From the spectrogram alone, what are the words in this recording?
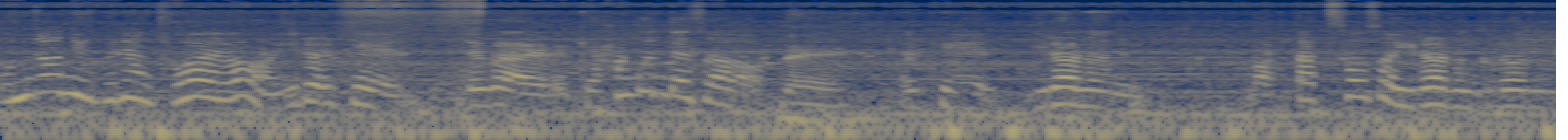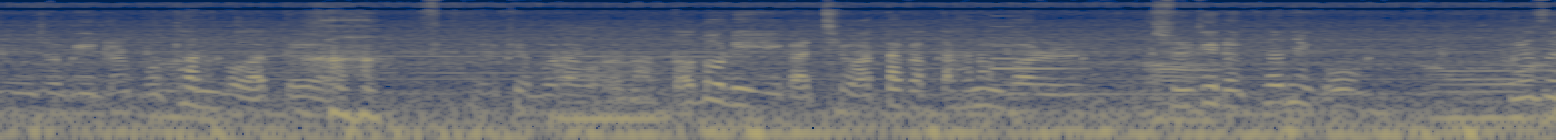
운전이 그냥 좋아요. 이렇게 내가 이렇게 한 군데서 네. 이렇게 일하는 막 딱 서서 일하는 그런 저기 일을 못 하는 것 같아요. 이렇게 뭐라 그러나 떠돌이 같이 왔다 갔다 하는 걸 즐기는 편이고 어, 그래서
